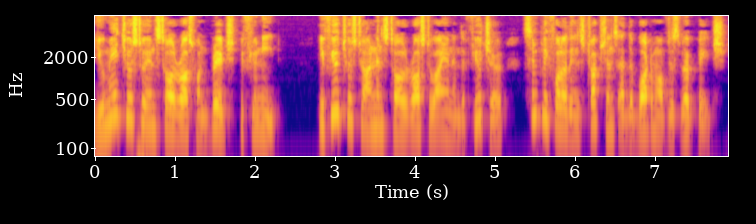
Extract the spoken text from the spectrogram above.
You may choose to install ROS1 bridge if you need. If you choose to uninstall ROS2 Iron in the future, simply follow the instructions at the bottom of this web page.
